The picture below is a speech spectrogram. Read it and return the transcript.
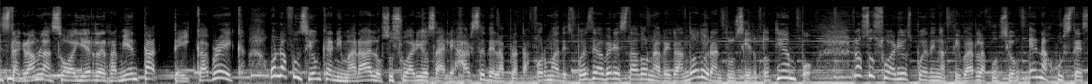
Instagram lanzó ayer la herramienta Take a Break, una función que animará a los usuarios a alejarse de la plataforma después de haber estado navegando durante un cierto tiempo. Los usuarios pueden activar la función en ajustes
